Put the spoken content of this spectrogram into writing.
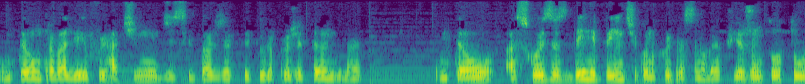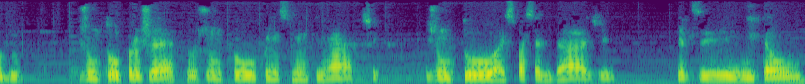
Então, trabalhei, fui ratinho de escritório de arquitetura projetando, né? Então, as coisas, de repente, quando fui para a cenografia, juntou tudo. Juntou o projeto, juntou o conhecimento em arte, juntou a espacialidade. Quer dizer, então,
